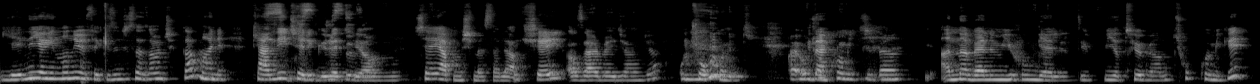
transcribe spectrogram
yeni yayınlanıyor. 8. sezon çıktı ama hani kendi içerik üretiyor. Şey yapmış mesela. Şey Azerbaycanca. O çok komik. Ay, o Bir çok dakika. komik cidden. Anne benim yuhum gelir deyip yatıyor bir an. Çok komik.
